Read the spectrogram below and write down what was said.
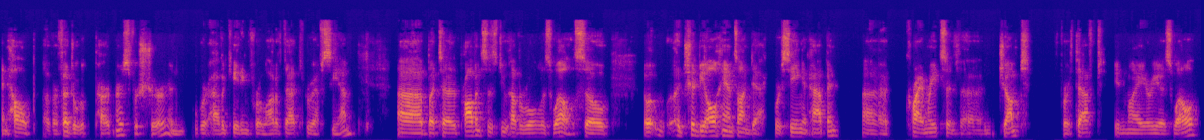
and help of our federal partners for sure, and we're advocating for a lot of that through FCM. Uh, but uh, provinces do have a role as well. So uh, it should be all hands on deck. We're seeing it happen. Uh, crime rates have uh, jumped for theft in my area as well.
